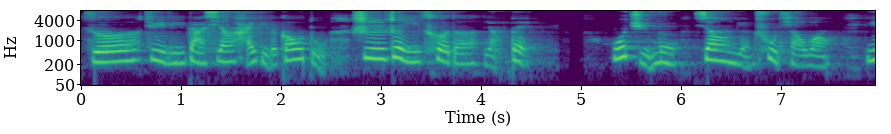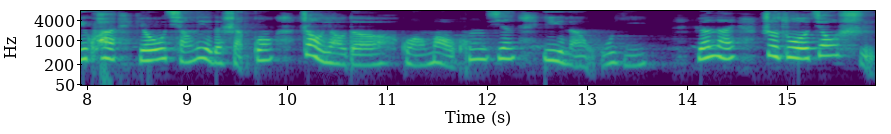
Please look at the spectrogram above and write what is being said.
则距离大西洋海底的高度是这一侧的两倍。我举目向远处眺望，一块由强烈的闪光照耀的广袤空间一览无遗。原来这座礁石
